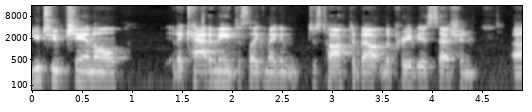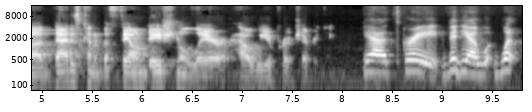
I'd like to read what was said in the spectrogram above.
YouTube channel, an academy, just like Megan just talked about in the previous session. Uh, that is kind of the foundational layer of how we approach everything. Yeah, it's great. Vidya, what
